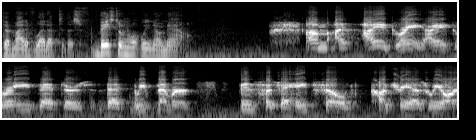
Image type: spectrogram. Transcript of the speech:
that might have led up to this, based on what we know now? Um, I, I agree. I agree that there's that we've never been such a hate-filled country as we are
